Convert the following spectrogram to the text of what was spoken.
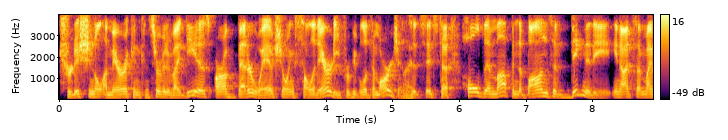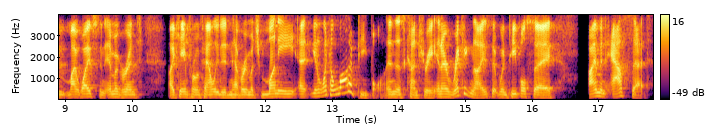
traditional American conservative ideas are a better way of showing solidarity for people at the margins. Right. It's it's to hold them up in the bonds of dignity. You know, it's a, my my wife's an immigrant. I came from a family that didn't have very much money, uh, you know, like a lot of people in this country. And I recognize that when people say, I'm an asset,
